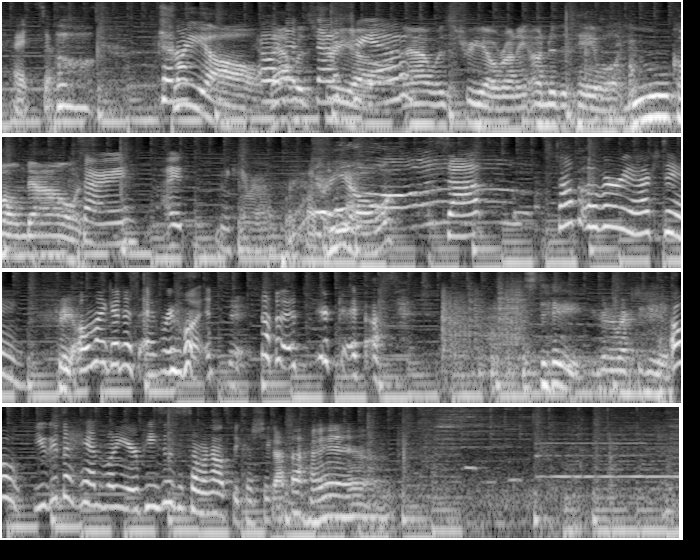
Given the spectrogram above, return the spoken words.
Alright, so. Trio. Oh, that that- was that was trio. Trio? That was trio running under the table. You calm down. Sorry. I. My camera. Trio. Stop. Stop overreacting. Trio. Oh my goodness, everyone. Sit. it's pure chaos. Stay. You're gonna wreck the game. Oh, you get to hand one of your pieces to someone else because she got the hand.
